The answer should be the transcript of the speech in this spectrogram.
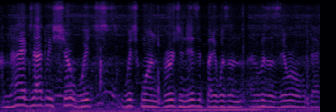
I'm not exactly sure which which one version is it, but it was an it was a zero deck.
